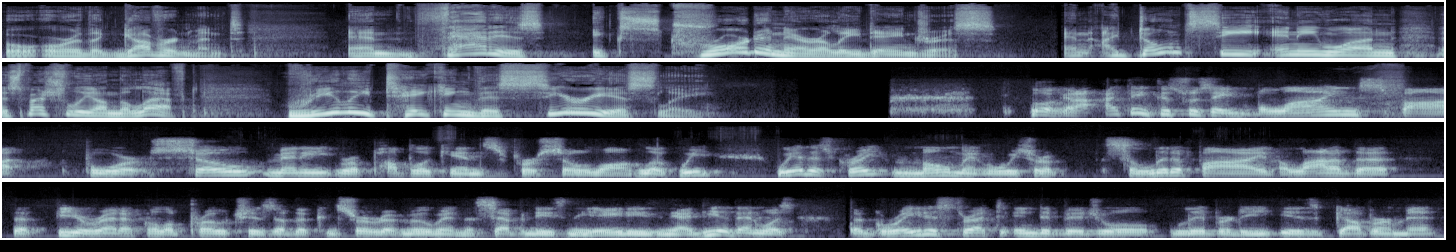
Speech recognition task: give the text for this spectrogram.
or, or the government, and that is extraordinarily dangerous. And I don't see anyone, especially on the left, really taking this seriously. Look, I think this was a blind spot for so many Republicans for so long. Look, we we had this great moment where we sort of solidified a lot of the the theoretical approaches of the conservative movement in the 70s and the 80s. And the idea then was the greatest threat to individual liberty is government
